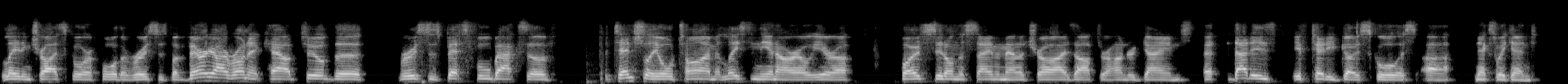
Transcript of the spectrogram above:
leading try scorer for the Roosters. But very ironic how two of the Roosters' best fullbacks of potentially all time, at least in the NRL era, both sit on the same amount of tries after 100 games. Uh, that is if Teddy goes scoreless uh, next weekend.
